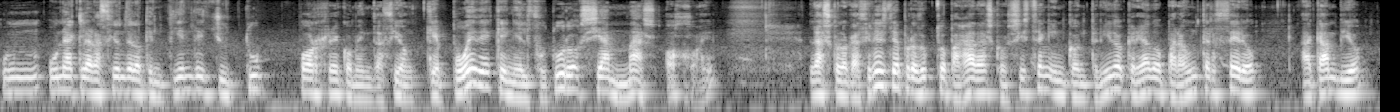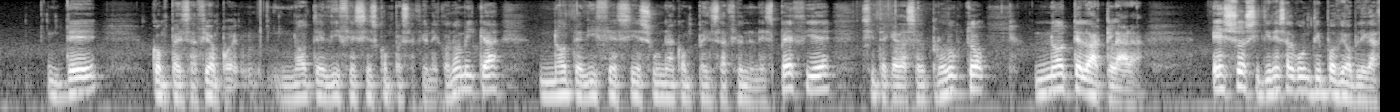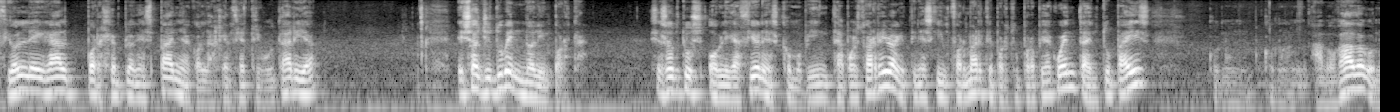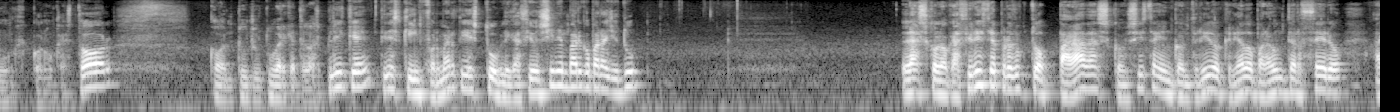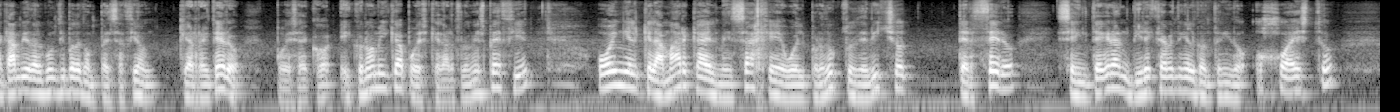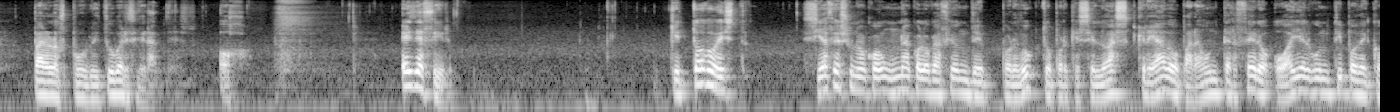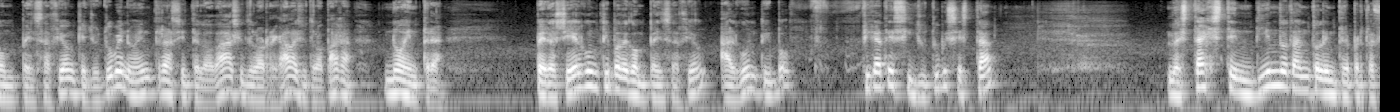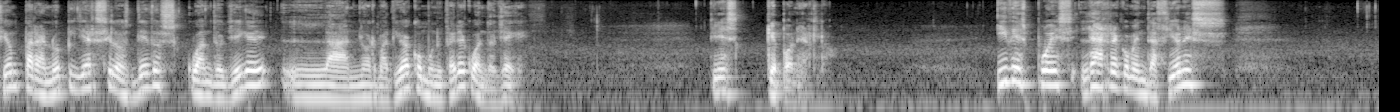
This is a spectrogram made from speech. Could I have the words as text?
una aclaración de lo que entiende YouTube por recomendación, que puede que en el futuro sean más, ojo, ¿eh? Las colocaciones de producto pagadas consisten en contenido creado para un tercero a cambio de compensación, pues no te dice si es compensación económica, no te dice si es una compensación en especie, si te quedas el producto, no te lo aclara. Eso si tienes algún tipo de obligación legal, por ejemplo en España con la agencia tributaria, eso a YouTube no le importa. Esas son tus obligaciones, como bien te ha puesto arriba, que tienes que informarte por tu propia cuenta en tu país, con un, abogado, con un, con un gestor, con tu youtuber que te lo explique. Tienes que informarte y es tu obligación. Sin embargo, para YouTube, las colocaciones de producto pagadas consisten en contenido creado para un tercero a cambio de algún tipo de compensación, que reitero, puede ser económica, puedes quedártelo en especie, o en el que la marca, el mensaje o el producto de dicho tercero se integran directamente en el contenido. Ojo a esto para los publitubers grandes. Ojo. Es decir, que todo esto, si haces una colocación de producto porque se lo has creado para un tercero o hay algún tipo de compensación que YouTube no entra si te lo da, si te lo regala, si te lo paga, no entra. Pero si hay algún tipo de compensación, algún tipo, Fíjate si YouTube se está lo está extendiendo tanto la interpretación para no pillarse los dedos cuando llegue la normativa comunitaria, cuando llegue. Tienes que ponerlo. Y después las recomendaciones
